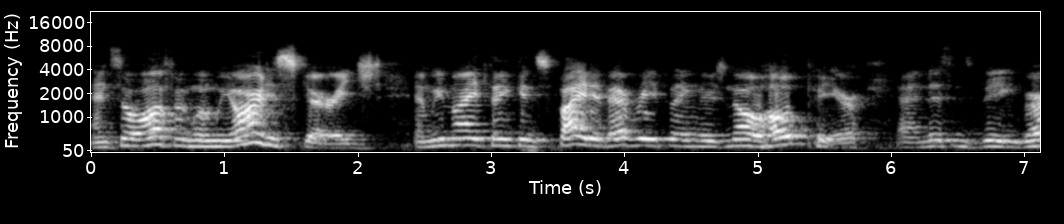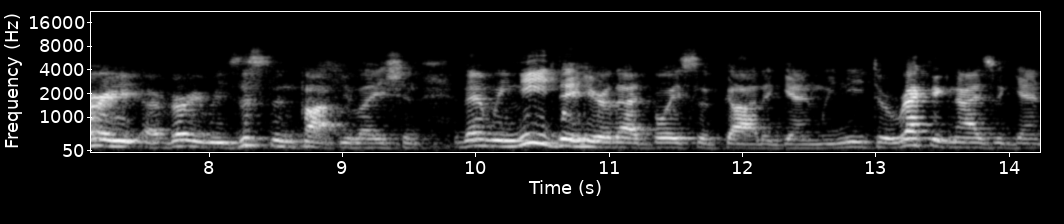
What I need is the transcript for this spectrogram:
And so often when we are discouraged, and we might think, in spite of everything, there's no hope here, and this is being very, a very resistant population, then we need to hear that voice of God again. We need to recognize again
